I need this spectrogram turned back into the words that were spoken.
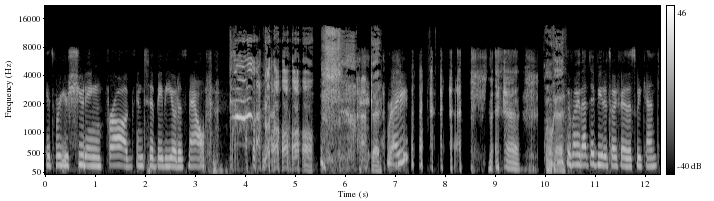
it's where you're shooting frogs into Baby Yoda's mouth, Oh. okay. right? Okay. So funny that debuted at Toy Fair this weekend.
